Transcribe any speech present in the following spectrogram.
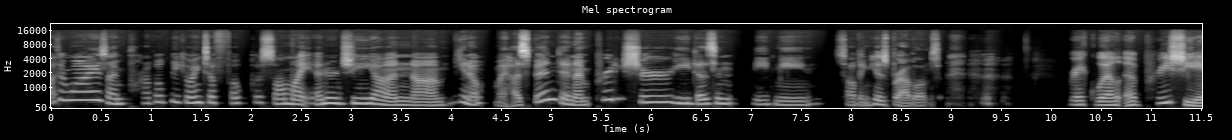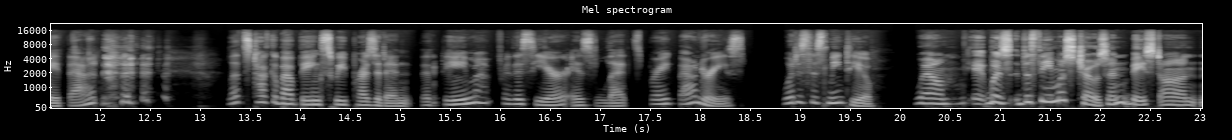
otherwise, I'm probably going to focus all my energy on, um, you know, my husband, and I'm pretty sure he doesn't need me solving his problems. Rick will appreciate that. Let's talk about being SWE president. The theme for this year is Let's Break Boundaries. What does this mean to you? Well, it was the theme was chosen based on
